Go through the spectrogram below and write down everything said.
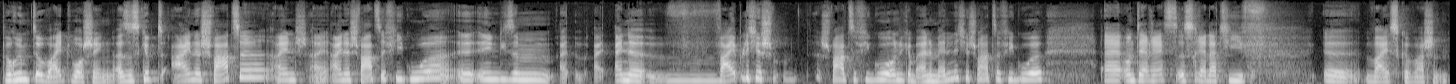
berühmte Whitewashing. Also es gibt eine schwarze, ein, eine schwarze Figur äh, in diesem, äh, eine weibliche schwarze Figur und ich glaube eine männliche schwarze Figur äh, und der Rest ist relativ äh, weiß gewaschen.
